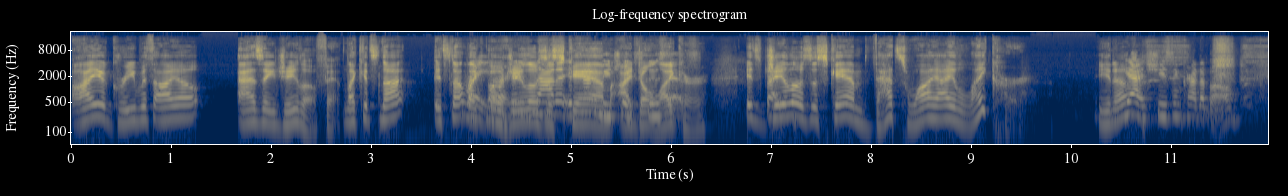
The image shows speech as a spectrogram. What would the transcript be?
I agree with Ayo as a J Lo fan. Like, it's not. It's not Right. like oh Right. J Lo's a not a- it's not scam. I don't like her. It's Right. J Lo's a scam. That's why I like her. You know? Yeah, she's incredible.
